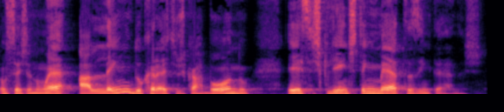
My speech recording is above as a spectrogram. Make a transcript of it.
Ou seja, não é além do crédito de carbono, esses clientes têm metas internas.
